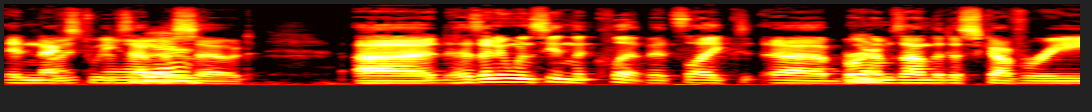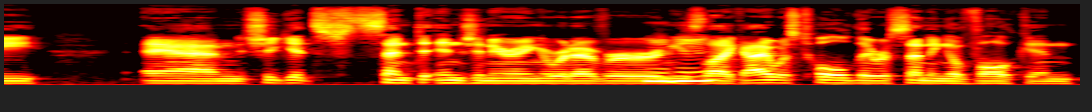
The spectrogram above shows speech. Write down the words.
in next week's Yeah. episode. Uh, has anyone seen the clip? It's like uh, Burnham's on the Discovery, and she gets sent to engineering or whatever, and he's like, "I was told they were sending a Vulcan,"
